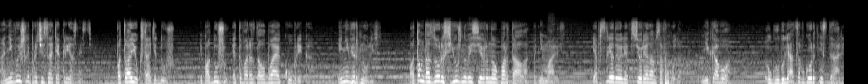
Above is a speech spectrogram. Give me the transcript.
Они вышли прочесать окрестности. По твою, кстати, душу. И по душу этого раздолбая Кубрика. И не вернулись. Потом дозоры с южного и северного портала поднимались и обследовали все рядом со входом. Никого. Углубляться в город не стали,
